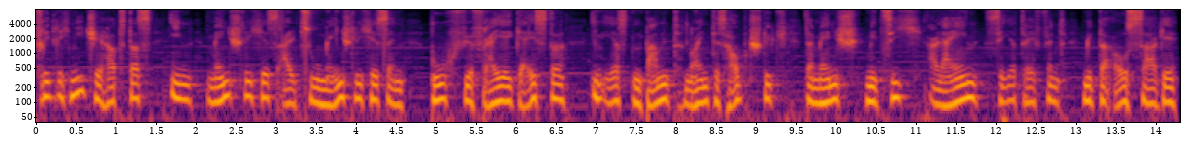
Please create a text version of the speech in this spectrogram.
Friedrich Nietzsche hat das in Menschliches, allzu Menschliches, ein Buch für freie Geister, im ersten Band, neuntes Hauptstück, der Mensch mit sich allein, sehr treffend mit der Aussage,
